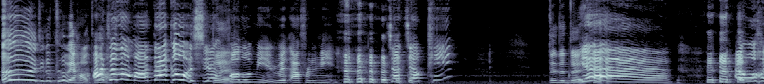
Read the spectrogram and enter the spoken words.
呃，这个特别好听。啊，真的吗？大家跟我学，Follow me, read after me，叫叫 P，对对对，耶，哎，我很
